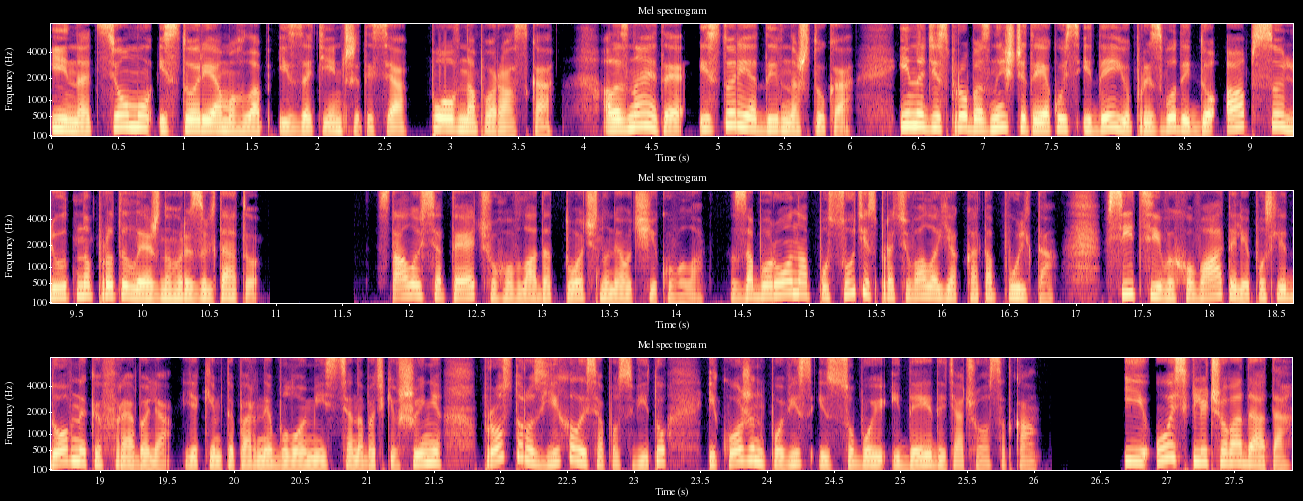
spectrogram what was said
І на цьому історія могла б і закінчитися повна поразка. Але знаєте, історія дивна штука. Іноді спроба знищити якусь ідею призводить до абсолютно протилежного результату. Сталося те, чого влада точно не очікувала. Заборона, по суті, спрацювала як катапульта. Всі ці вихователі, послідовники Фребеля, яким тепер не було місця на батьківщині, просто роз'їхалися по світу, і кожен повіз із собою ідеї дитячого садка. І ось ключова дата.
